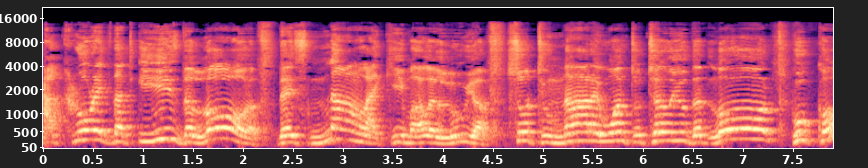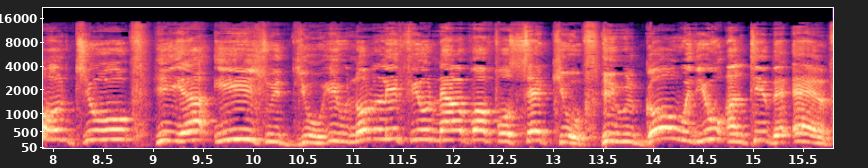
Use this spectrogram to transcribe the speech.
acknowledge that he is the Lord. There is none like him. Hallelujah. So tonight I want to tell you that Lord who called you here uh, is with you. He will not leave you, never forsake you. He will go with you until the end.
